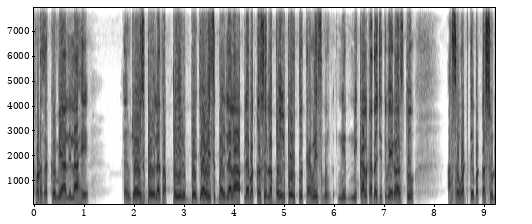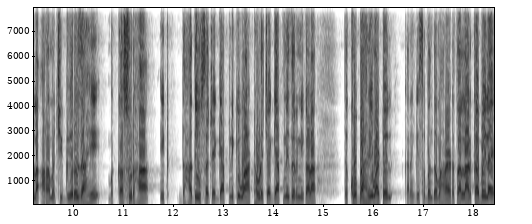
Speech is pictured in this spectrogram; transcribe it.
थोडासा कमी आलेला आहे. कारण ज्यावेळेस बैलाचा पैर ब ज्यावेळेस बैलाला आपल्या बकासूरला बैल पुरतो त्यावेळेस मग नि निकाल कदाचित वेगळा असतो. असं वाटते बकासूरला आरामाची गरज आहे. बक्कासूर हा एक दहा दिवसाच्या गॅपने किंवा आठवड्याच्या गॅपने जर निघाला तर खूप भारी वाटेल. कारण की संबंध महाराष्ट्राचा लाडका बैल आहे.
